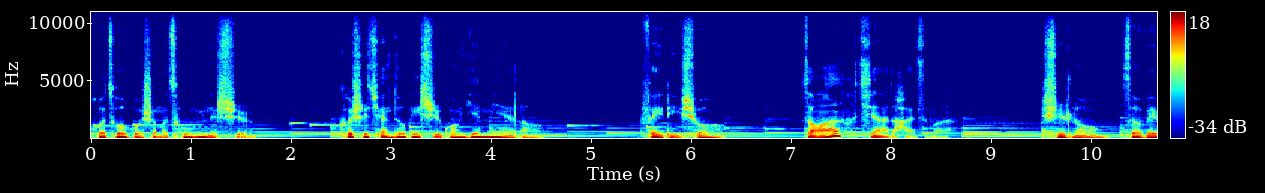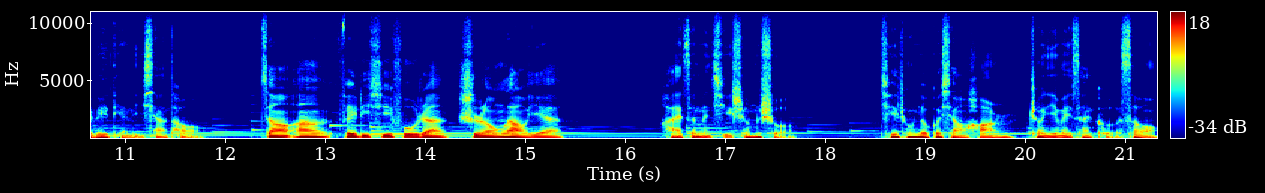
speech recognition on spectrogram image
或做过什么聪明的事，可是全都被时光湮灭了。费利说：“早安，亲爱的孩子们。”世龙则微微点了一下头。早安，费利西夫人，史隆老爷。孩子们齐声说。其中有个小孩正因为在咳嗽，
